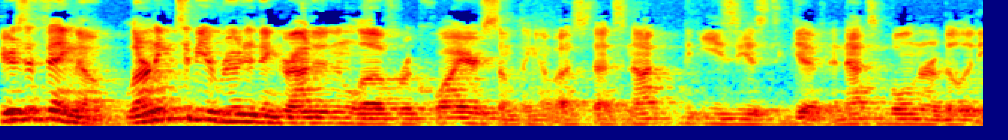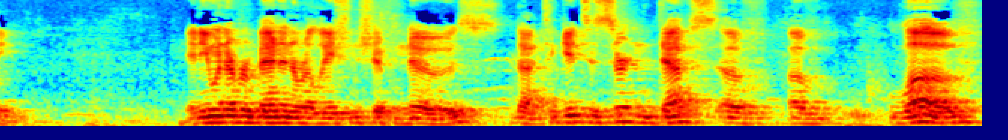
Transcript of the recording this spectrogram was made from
Here's the thing though learning to be rooted and grounded in love requires something of us that's not the easiest to give, and that's vulnerability. Anyone ever been in a relationship knows that to get to certain depths of, of love,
